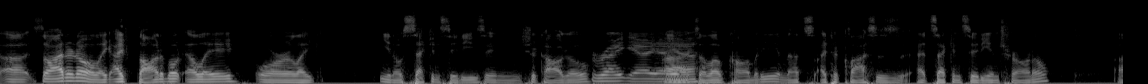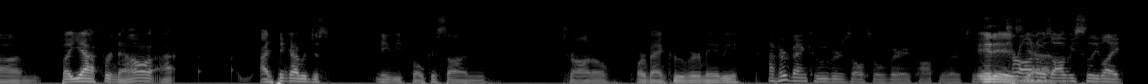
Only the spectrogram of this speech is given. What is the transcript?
uh, so I don't know. Like I've thought about L.A. or like you know second cities in Chicago. right. Yeah. Yeah. Uh, Yeah. 'cause I love comedy, and that's I took classes at Second City in Toronto. Um, but yeah, for now, I I think I would just maybe focus on Toronto or Vancouver, maybe. I've heard Vancouver's also very popular too. It is, Toronto's yeah. obviously like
